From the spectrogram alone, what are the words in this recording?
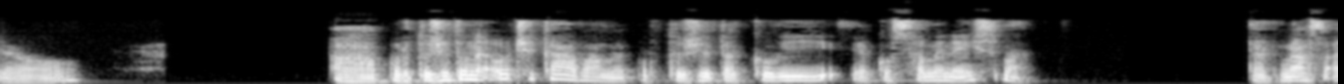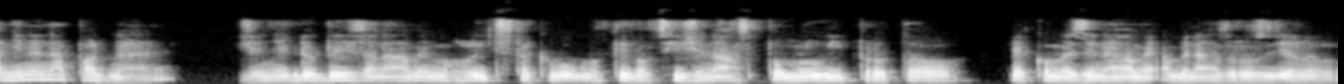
Jo? A protože to neočekáváme, protože takový jako sami nejsme, tak nás ani nenapadne, že někdo by za námi mohl jít s takovou motivací, že nás pomluví proto jako mezi námi, aby nás rozdělil.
